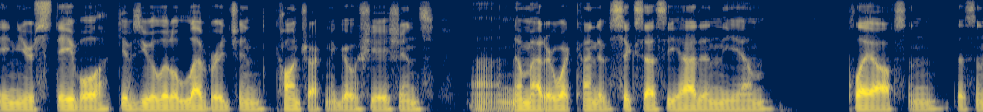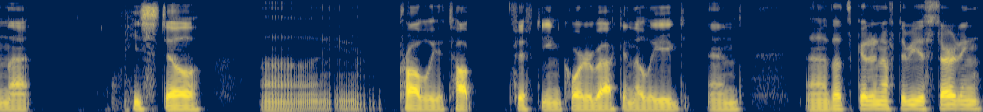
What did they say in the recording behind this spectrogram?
in your stable gives you a little leverage in contract negotiations, uh, no matter what kind of success he had in the um, playoffs and this and that. He's still uh, probably a top 15 quarterback in the league, and uh, that's good enough to be a starting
